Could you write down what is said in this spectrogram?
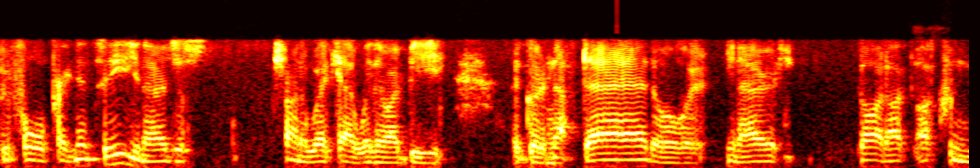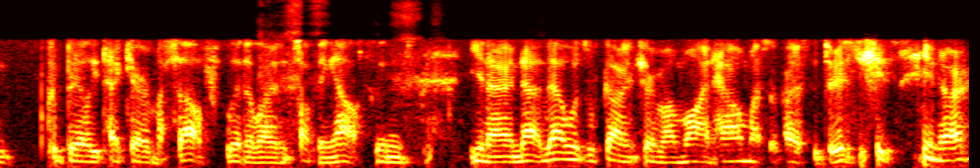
before pregnancy. You know, just trying to work out whether I'd be a good enough dad, or you know, God, I, I couldn't could barely take care of myself, let alone something else. And you know, and that, that was going through my mind. How am I supposed to do this? You know,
